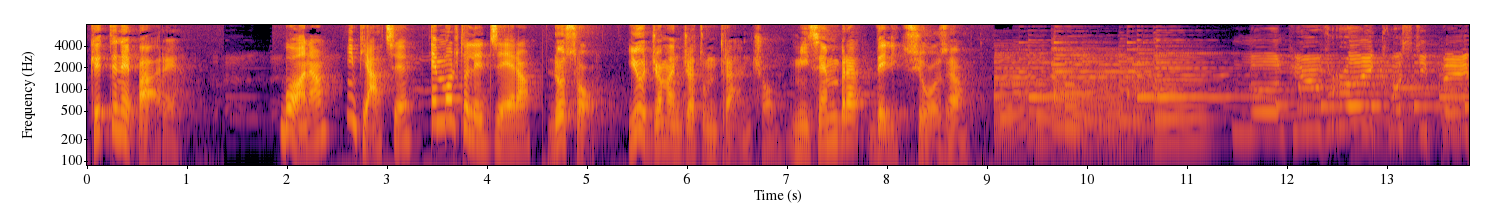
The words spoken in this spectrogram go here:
Che te ne pare? Buona, mi piace. È molto leggera. Lo so, io ho già mangiato un trancio. Mi sembra deliziosa. Non più avrai questi bei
